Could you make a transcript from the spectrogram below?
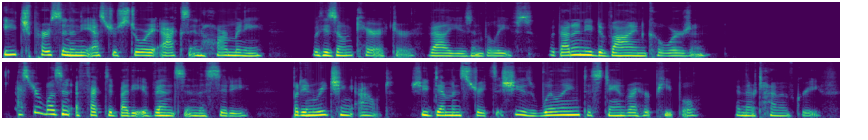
Each person in the Esther story acts in harmony with his own character, values, and beliefs, without any divine coercion. Esther wasn't affected by the events in the city, but in reaching out, she demonstrates that she is willing to stand by her people in their time of grief.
